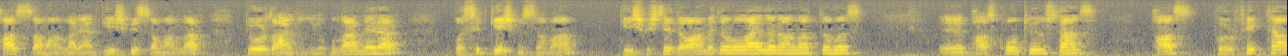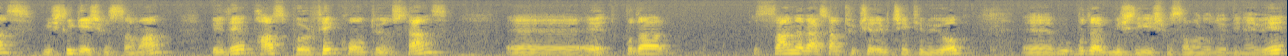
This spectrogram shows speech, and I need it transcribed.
past zamanlar yani geçmiş zamanlar dörde ayrılıyor. Bunlar neler? Basit geçmiş zaman, geçmişte devam eden olayları anlattığımız e, past continuous tense, past perfect tense, mişli geçmiş zaman ve de past perfect continuous tense. E, evet, bu da zannedersem Türkçe'de bir çekimi yok. E, bu, bu da mişli geçmiş zaman oluyor bir nevi.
